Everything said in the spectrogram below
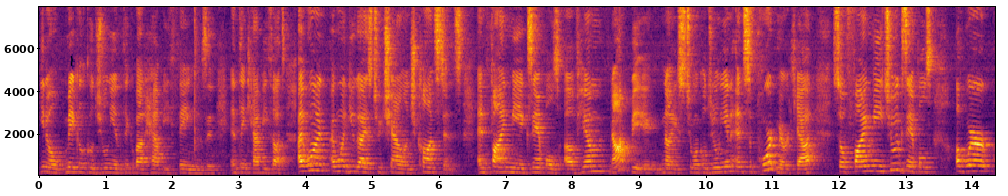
you know, make Uncle Julian think about happy things and, and think happy thoughts. I want I want you guys to challenge Constance and find me examples of him not being nice to Uncle Julian and support Merricat. So find me two examples of where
